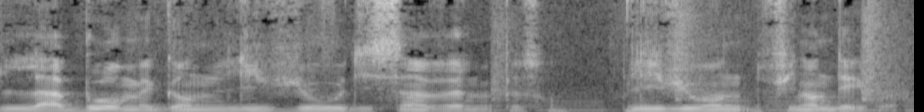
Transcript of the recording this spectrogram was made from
labour disinvel me an quoi.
